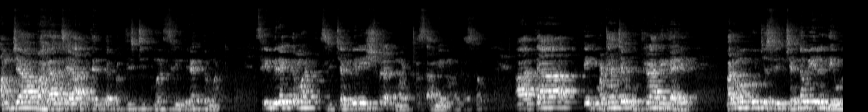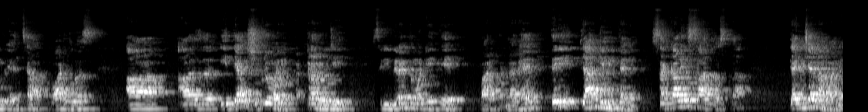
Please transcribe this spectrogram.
आमच्या भागाचे अत्यंत प्रतिष्ठित मठ श्री विरक्त मठ. श्री विरक्त मठ श्री चंद्रेश्वर मठ असं आम्ही म्हणत असतो. त्या एक मठाचे उत्तराधिकारी परमपूज्य श्री चन्नवीर देऊर यांचा वाढदिवस आज येत्या शुक्रवारी अठरा रोजी श्री विरक्त मठ येथे पार पडणार आहे. तरी त्या निमित्ताने सकाळी सात वाजता त्यांच्या नावाने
